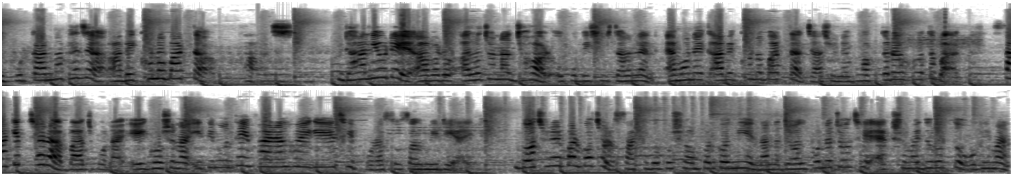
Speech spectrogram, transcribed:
অপুর কান্না ভেজা আবেক্ষণ বার্তা, ফাঁস। ঢালিউডে আবারও আলোচনার ঝড় অপু বিশ্বাস জানালেন। এমন এক আবেগঘন বার্তা যা শুনে ভক্তরা হতবাক। সাকিব ছাড়া বাঁচব না। এই ঘোষণা ইতিমধ্যেই ভাইরাল হয়ে গিয়েছে পুরো সোশ্যাল মিডিয়ায়। বছরের পর বছর সাকিব অপুর সম্পর্ক নিয়ে নানা জল্পনা চলছে। একসময় দূরত্ব, অভিমান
